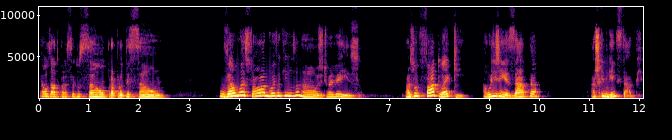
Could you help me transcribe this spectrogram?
é usado para sedução, para proteção. O véu não é só a noiva que usa, não, a gente vai ver isso. Mas o fato é que a origem exata, acho que ninguém sabe.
